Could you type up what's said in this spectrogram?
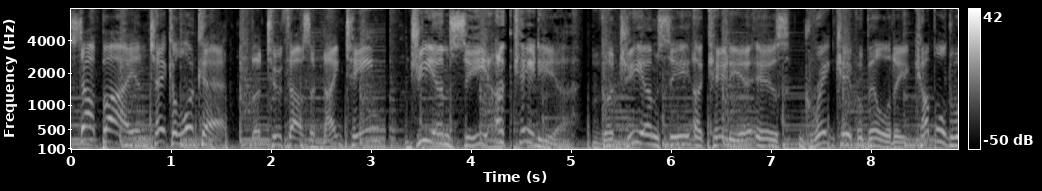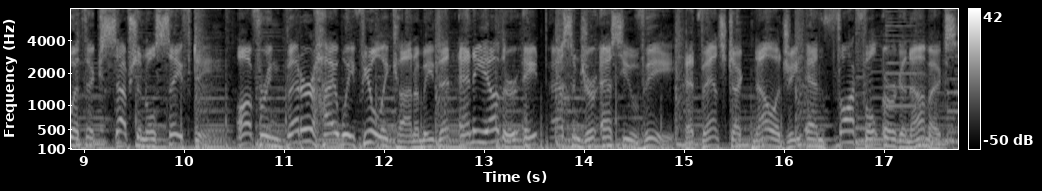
Stop by and take a look at the 2019 GMC Acadia. The GMC Acadia is great capability coupled with exceptional safety, offering better highway fuel economy than any other eight passenger SUV, advanced technology, and thoughtful ergonomics.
